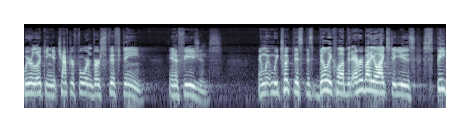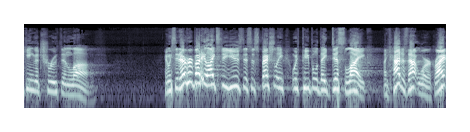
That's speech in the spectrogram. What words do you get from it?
we were looking at chapter 4 and verse 15 in Ephesians. And when we took this, this Billy Club that everybody likes to use, speaking the truth in love. And we said, everybody likes to use this, especially with people they dislike. Like, how does that work, right?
